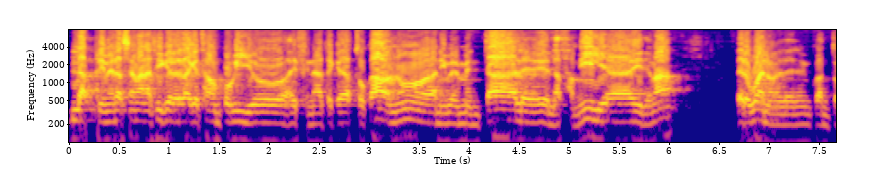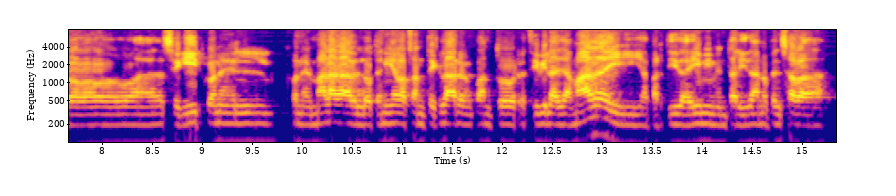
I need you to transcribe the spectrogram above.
las primeras semanas sí que es verdad que estaba un poquillo, al final te quedas tocado, ¿no? A nivel mental, eh, la familia y demás. Pero bueno, eh, en cuanto a seguir con el, con el Málaga, lo tenía bastante claro en cuanto recibí la llamada y a partir de ahí mi mentalidad no pensaba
